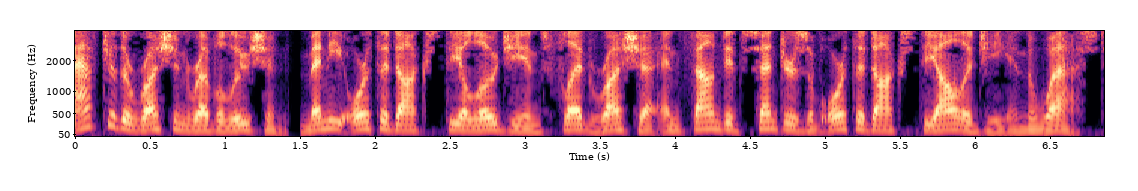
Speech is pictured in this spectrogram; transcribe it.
After the Russian Revolution, many Orthodox theologians fled Russia and founded centers of Orthodox theology in the West.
